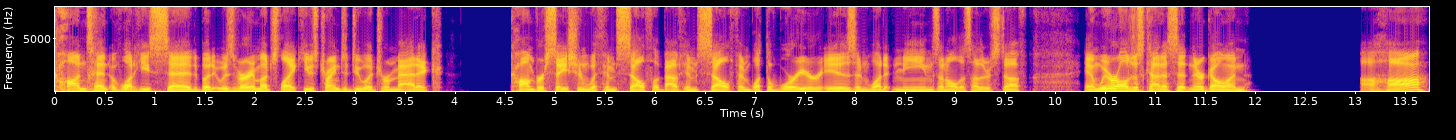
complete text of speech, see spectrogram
content of what he said, but it was very much like he was trying to do a dramatic conversation with himself about himself and what the warrior is and what it means and all this other stuff. And we were all just kind of sitting there going, "Uh-huh."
